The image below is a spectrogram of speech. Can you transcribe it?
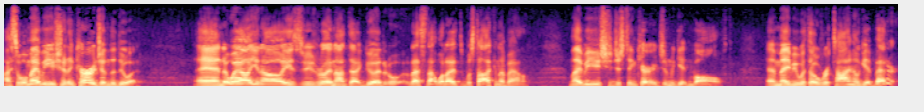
I said, well, maybe you should encourage him to do it. And well, you know, he's, he's really not that good. That's not what I was talking about. Maybe you should just encourage him to get involved and maybe with over time he'll get better.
